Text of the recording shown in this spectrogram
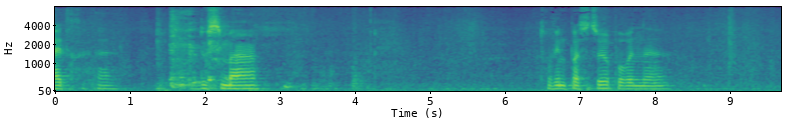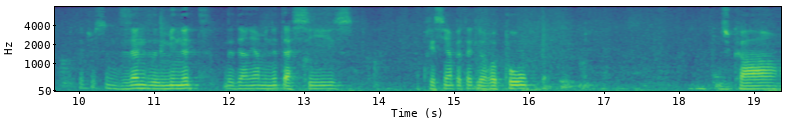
Peut-être euh, doucement trouver une posture pour une euh, peut-être juste une dizaine de minutes, de dernières minutes assises, appréciant peut-être le repos du corps.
